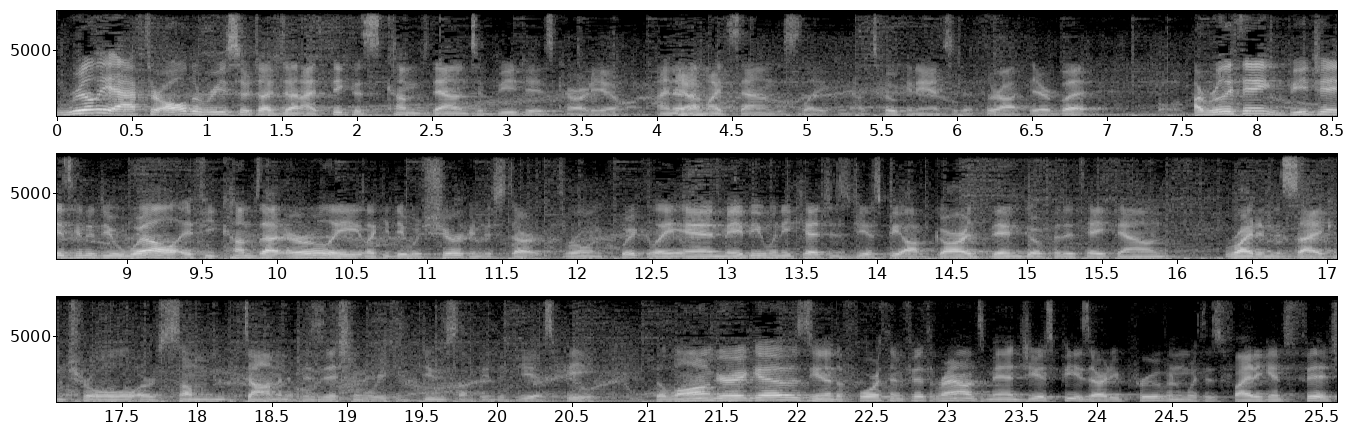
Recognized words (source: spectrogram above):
really, after all the research I've done, I think this comes down to BJ's cardio. I know Yeah. that might sound just like you know token answer to throw out there, but I really think BJ is going to do well if he comes out early, like he did with Sherk, and just start throwing quickly. And maybe when he catches GSP off guard, then go for the takedown right into side control or some dominant position where he can do something to GSP. The longer it goes, you know, the fourth and fifth rounds, man, GSP has already proven with his fight against Fitch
